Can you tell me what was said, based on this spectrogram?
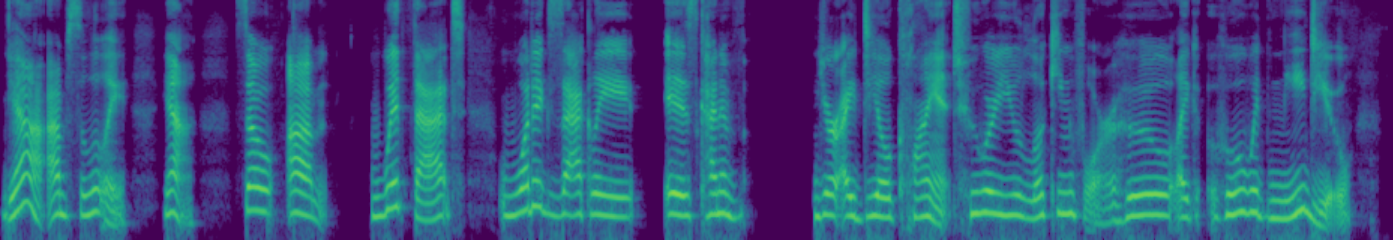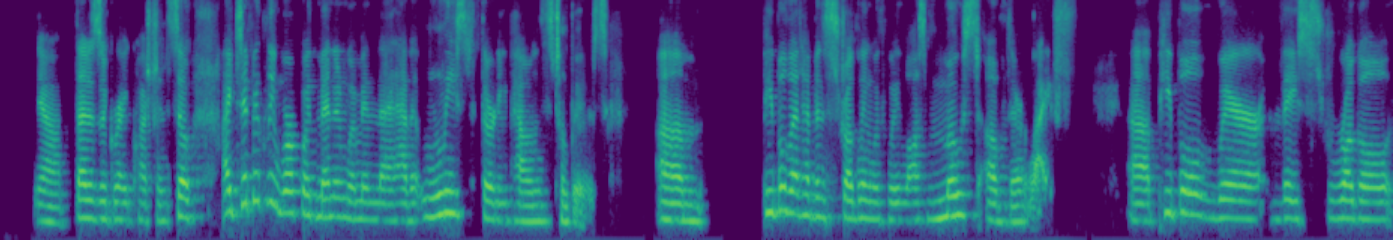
Yeah, absolutely. Yeah. So, um, with that, what exactly is kind of your ideal client? Who are you looking for? Who like who would need you? Yeah, that is a great question. So I typically work with men and women that have at least 30 pounds to lose. Um, people that have been struggling with weight loss most of their life. Uh, people where they struggle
